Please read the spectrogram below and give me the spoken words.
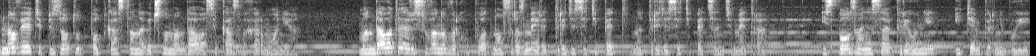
Новият епизод от подкаста на Ръчна мандала се казва Хармония. Мандалата е рисувана върху платно с размери 35 на 35 см. Използвани са акрилни и темперни бои.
